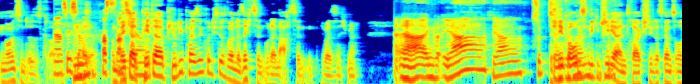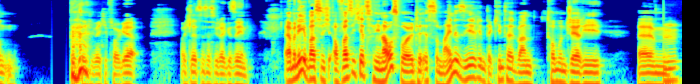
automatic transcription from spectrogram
19 ist es gerade. Ja, siehst du, Weil- fast Und 20 welcher hat Jahre. Peter PewDiePie synchronisiert? Das war in der 16. oder in der 18. Ich weiß es nicht mehr. Ja, irgendwo, ja, ja, 17. Das steht bei uns im Wikipedia-Eintrag, steht das ganz unten. Tatsächlich, welche Folge, ja. Habe ich letztens erst wieder gesehen. Aber nee, was ich, auf was ich jetzt hinaus wollte, ist so meine Serien der Kindheit waren Tom und Jerry, ähm, Mhm.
